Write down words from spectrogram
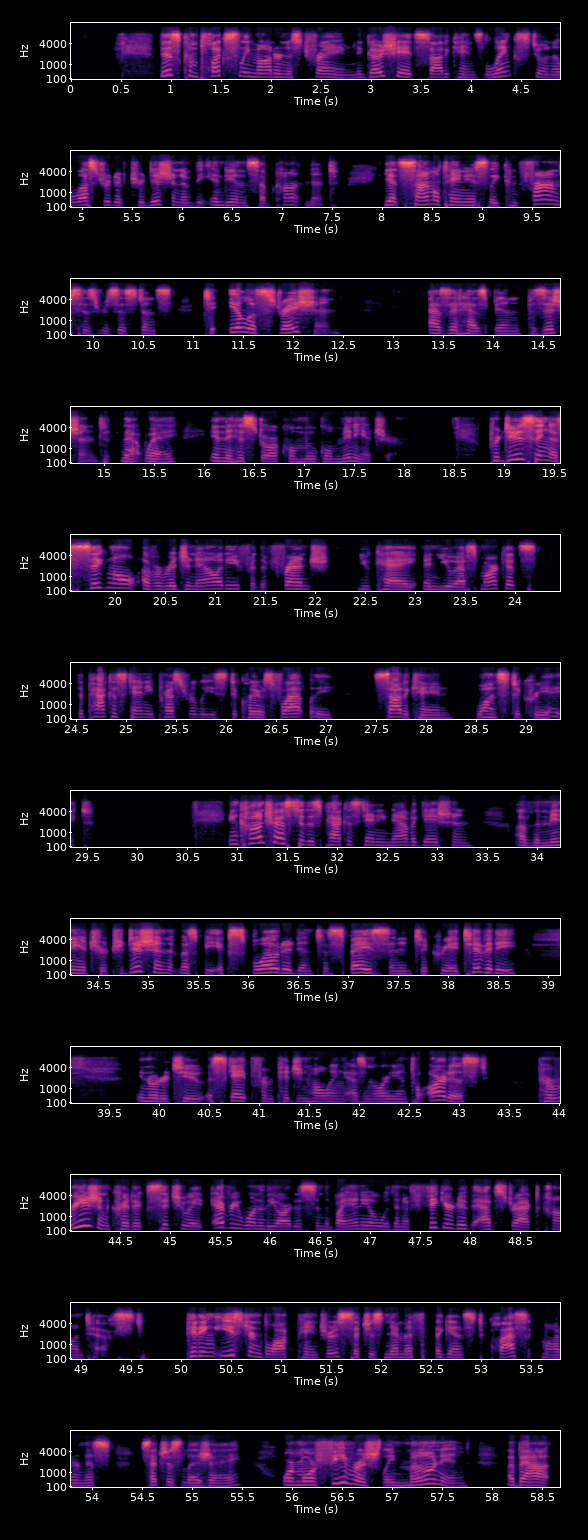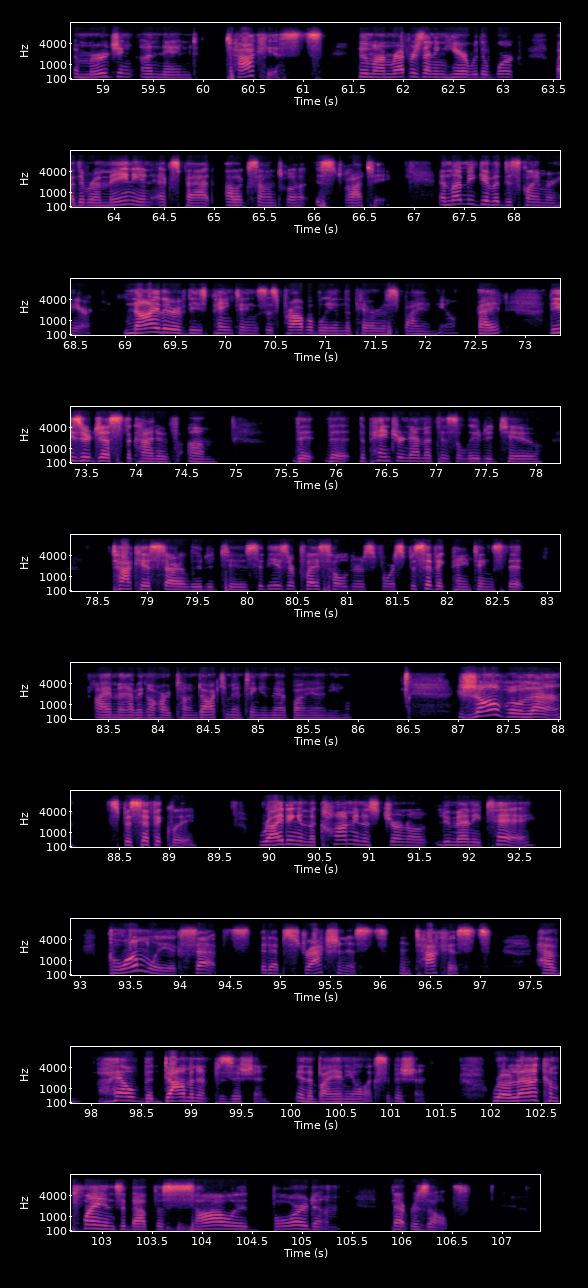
This complexly modernist frame negotiates Sadequain's links to an illustrative tradition of the Indian subcontinent, yet simultaneously confirms his resistance to illustration as it has been positioned that way in the historical Mughal miniature. Producing a signal of originality for the French, UK, and US markets, the Pakistani press release declares flatly Sadequain wants to create. In contrast to this Pakistani navigation of the miniature tradition that must be exploded into space and into creativity in order to escape from pigeonholing as an Oriental artist, Parisian critics situate every one of the artists in the biennial within a figurative abstract context, pitting Eastern Bloc painters such as Nemeth against classic modernists such as Leger, or more feverishly moaning about emerging unnamed Tachists, whom I'm representing here with a work by the Romanian expat Alexandre Istrati. And let me give a disclaimer here. Neither of these paintings is probably in the Paris Biennial, right? These are just the kind of, um, the, the, the painter Nemeth is alluded to, Tachists are alluded to. So these are placeholders for specific paintings that I'm having a hard time documenting in that biennial. Jean Rollin, specifically, writing in the communist journal L'Humanité, glumly accepts that abstractionists and Tachists have held the dominant position in the biennial exhibition. Rollin complains about the solid boredom that results.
